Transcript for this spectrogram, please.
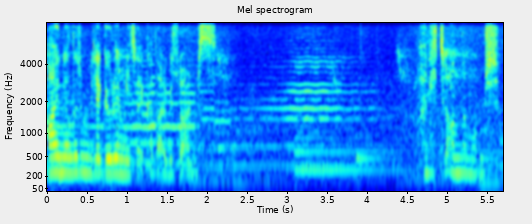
Aynaların bile göremeyeceği kadar güzelmişsin. Ben hiç anlamamışım.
